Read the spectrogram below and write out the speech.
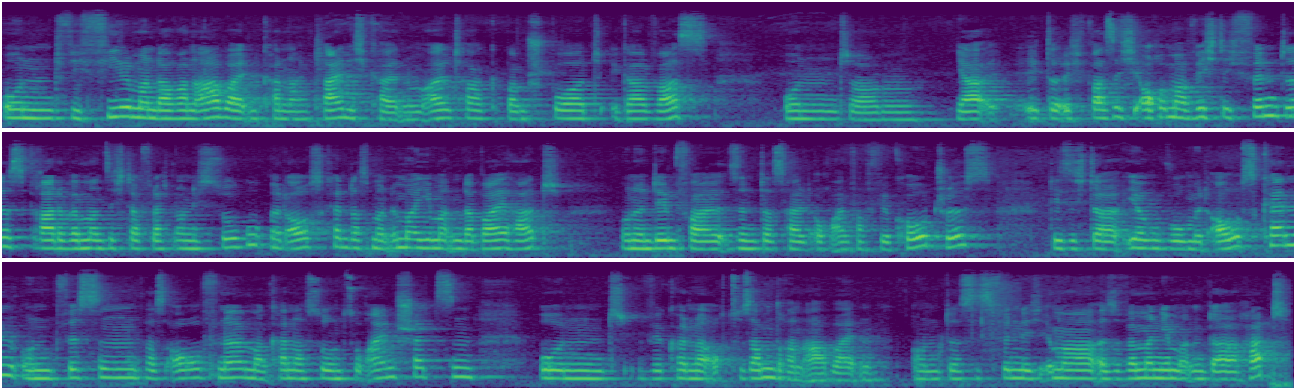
und wie viel man daran arbeiten kann an Kleinigkeiten im Alltag, beim Sport, egal was. Und ähm, ja, ich, was ich auch immer wichtig finde, ist, gerade wenn man sich da vielleicht noch nicht so gut mit auskennt, dass man immer jemanden dabei hat. Und in dem Fall sind das halt auch einfach wir Coaches, die sich da irgendwo mit auskennen und wissen, pass auf, ne, man kann das so und so einschätzen und wir können da auch zusammen dran arbeiten. Und das ist, finde ich, immer, also wenn man jemanden da hat,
